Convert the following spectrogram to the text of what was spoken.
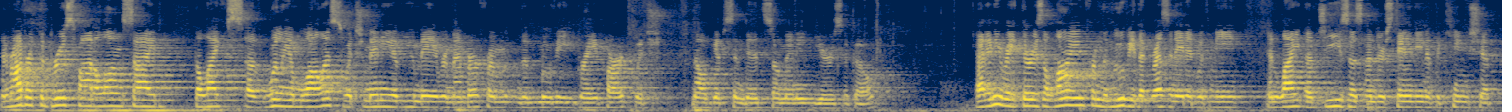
And Robert the Bruce fought alongside the likes of William Wallace, which many of you may remember from the movie Braveheart, which Mel Gibson did so many years ago. At any rate, there is a line from the movie that resonated with me in light of Jesus' understanding of the kingship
